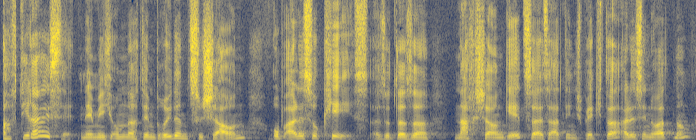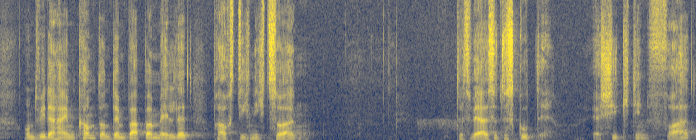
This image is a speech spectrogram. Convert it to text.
auf die Reise, nämlich um nach den Brüdern zu schauen, ob alles okay ist. Also dass er nachschauen geht, so als Art Inspektor, alles in Ordnung und wieder heimkommt und dem Papa meldet, brauchst dich nicht sorgen. Das wäre also das Gute. Er schickt ihn fort,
